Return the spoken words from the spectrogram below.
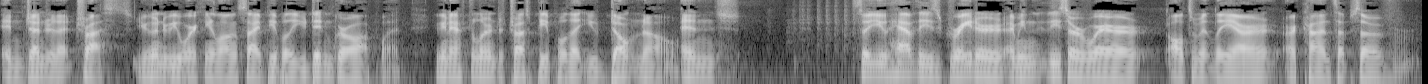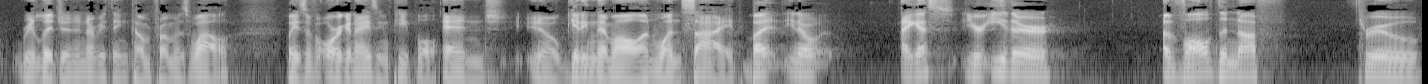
engender that trust. You're going to be working alongside people that you didn't grow up with. You're going to have to learn to trust people that you don't know. And so you have these greater, I mean, these are where ultimately our, our concepts of religion and everything come from as well. Ways of organizing people and, you know, getting them all on one side. But, you know, I guess you're either evolved enough through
